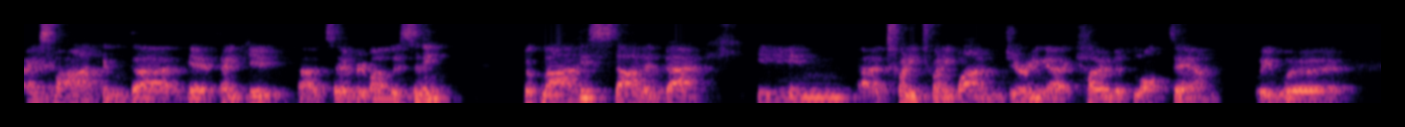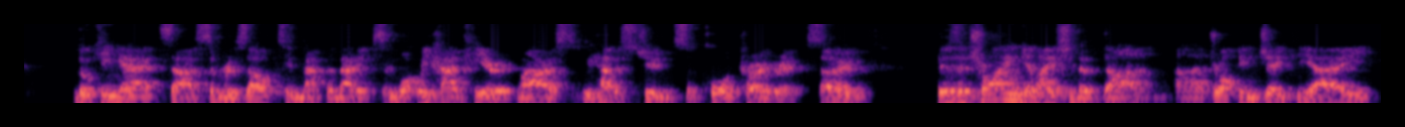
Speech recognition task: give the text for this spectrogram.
Thanks, Marc. And uh, yeah, thank you uh, to everyone listening. Look, Marc, this started back in uh, 2021 during a COVID lockdown. We were looking at uh, some results in mathematics. And what we have here at Marist is we have a student support program. So there's a triangulation of data, uh, drop in GPA,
